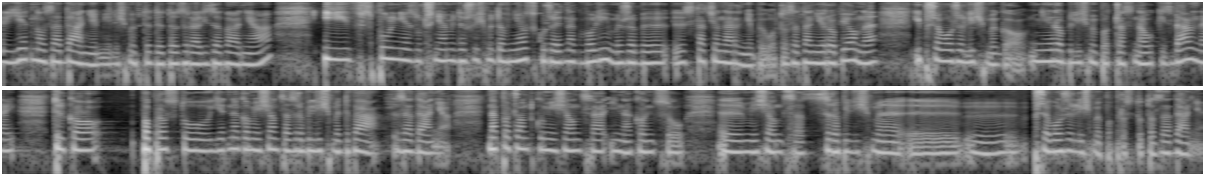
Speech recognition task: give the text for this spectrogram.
jedno zadanie mieliśmy wtedy do zrealizowania i wspólnie z uczniami doszliśmy do wniosku, że jednak wolimy, żeby stacjonarnie było to zadanie robione i przełożyliśmy go. Nie robiliśmy podczas nauki zdalnej, tylko po prostu jednego miesiąca zrobiliśmy dwa zadania. Na początku miesiąca i na końcu y, miesiąca zrobiliśmy, y, y, przełożyliśmy po prostu to zadanie.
